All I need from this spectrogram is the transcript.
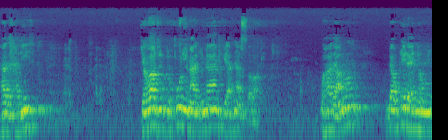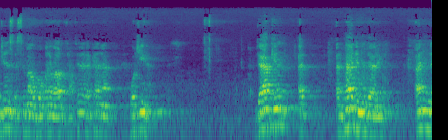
هذا الحديث جواز الدخول مع الإمام في أثناء الصلاة. وهذا أمر لو قيل إنه من جنس السماء فوقنا والأرض تحتنا لكان وجيها. لكن الفائدة من ذلك أن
